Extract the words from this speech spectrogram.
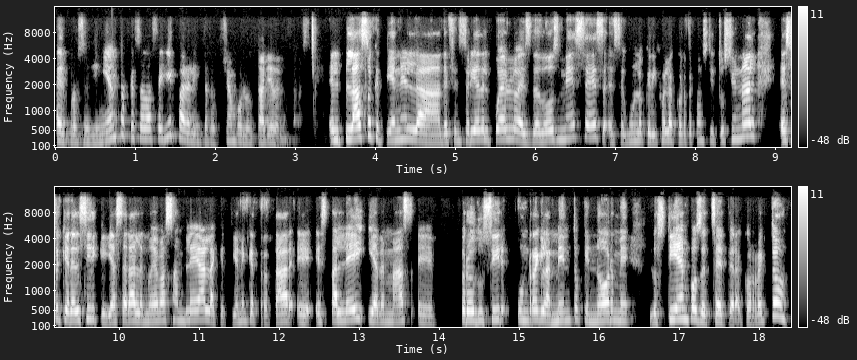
el procedimiento que se va a seguir para la interrupción voluntaria del embarazo. El plazo que tiene la Defensoría del Pueblo es de dos meses, eh, según lo que dijo la Corte Constitucional. Eso quiere decir que ya será la nueva Asamblea la que tiene que tratar eh, esta ley y además eh, producir un reglamento que norme los tiempos, etcétera, ¿correcto?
